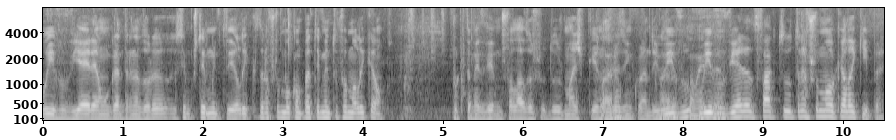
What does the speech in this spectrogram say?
o Ivo Vieira é um grande treinador. Eu sempre gostei muito dele e que transformou completamente o Famalicão. Porque também devemos falar dos, dos mais pequenos Claro, de vez em quando. E claro, o, Ivo, o Ivo é. Vieira de facto transformou aquela equipa.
